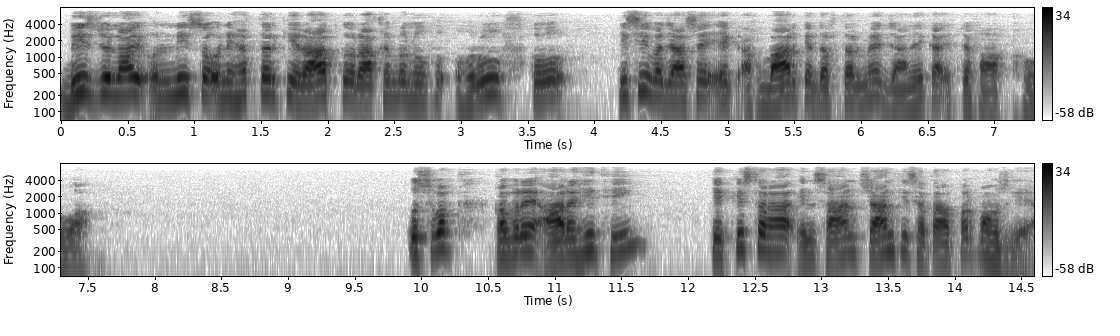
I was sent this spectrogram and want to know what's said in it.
بیس جولائی انیس سو انہتر کی رات کو راقم الحروف کو کسی وجہ سے ایک اخبار کے دفتر میں جانے کا اتفاق ہوا۔ اس وقت خبریں آ رہی تھیں۔ کہ کس طرح انسان چاند کی سطح پر پہنچ گیا۔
